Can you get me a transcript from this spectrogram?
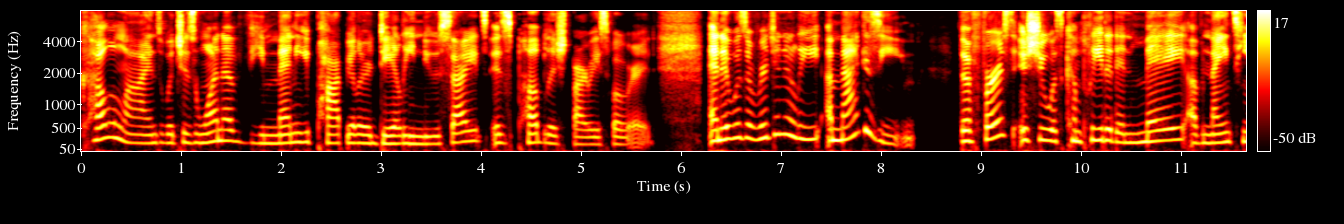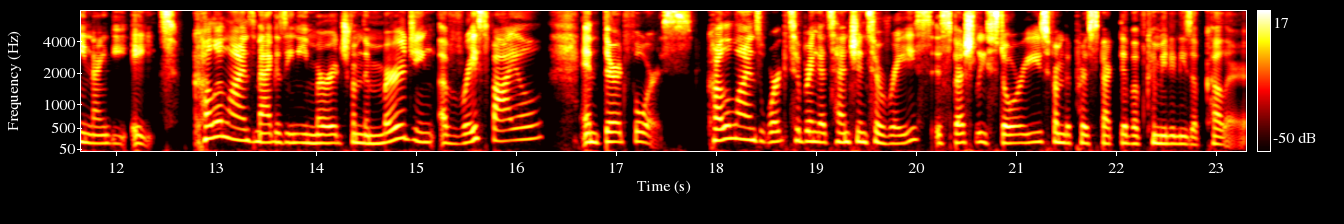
Color Lines, which is one of the many popular daily news sites, is published by Race Forward. And it was originally a magazine. The first issue was completed in May of 1998. Color Lines magazine emerged from the merging of Race File and Third Force. Color Lines work to bring attention to race, especially stories from the perspective of communities of color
